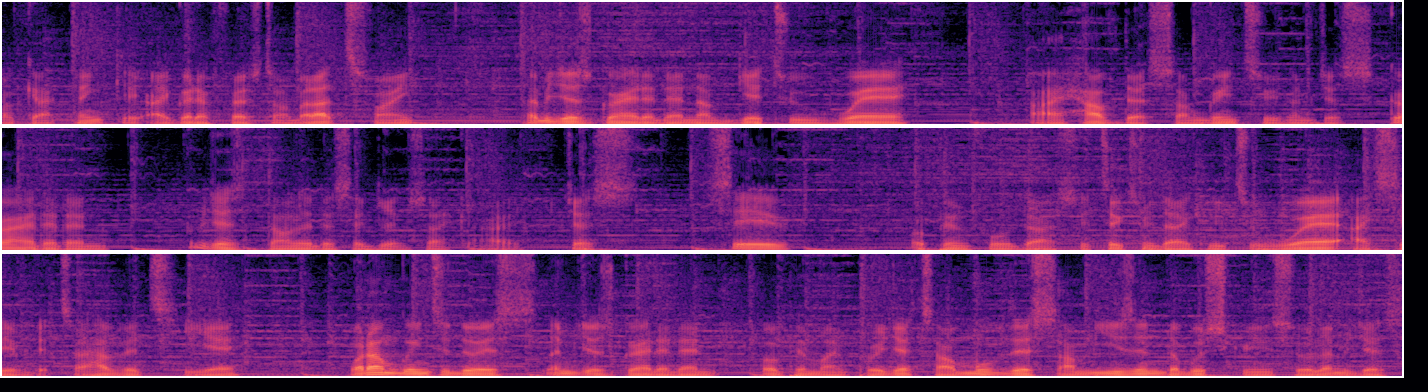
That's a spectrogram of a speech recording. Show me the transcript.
Okay i think i got a first one but that's fine. Let me just go ahead and then navigate to where i have this. So i'm going to let me just go ahead and then let me just download this again so i, I just save open folder. So it takes me directly to where I saved it. So I have it here. What I'm going to do is let me just go ahead and then open my project. So I'll move this. I'm using double screen. So let me just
